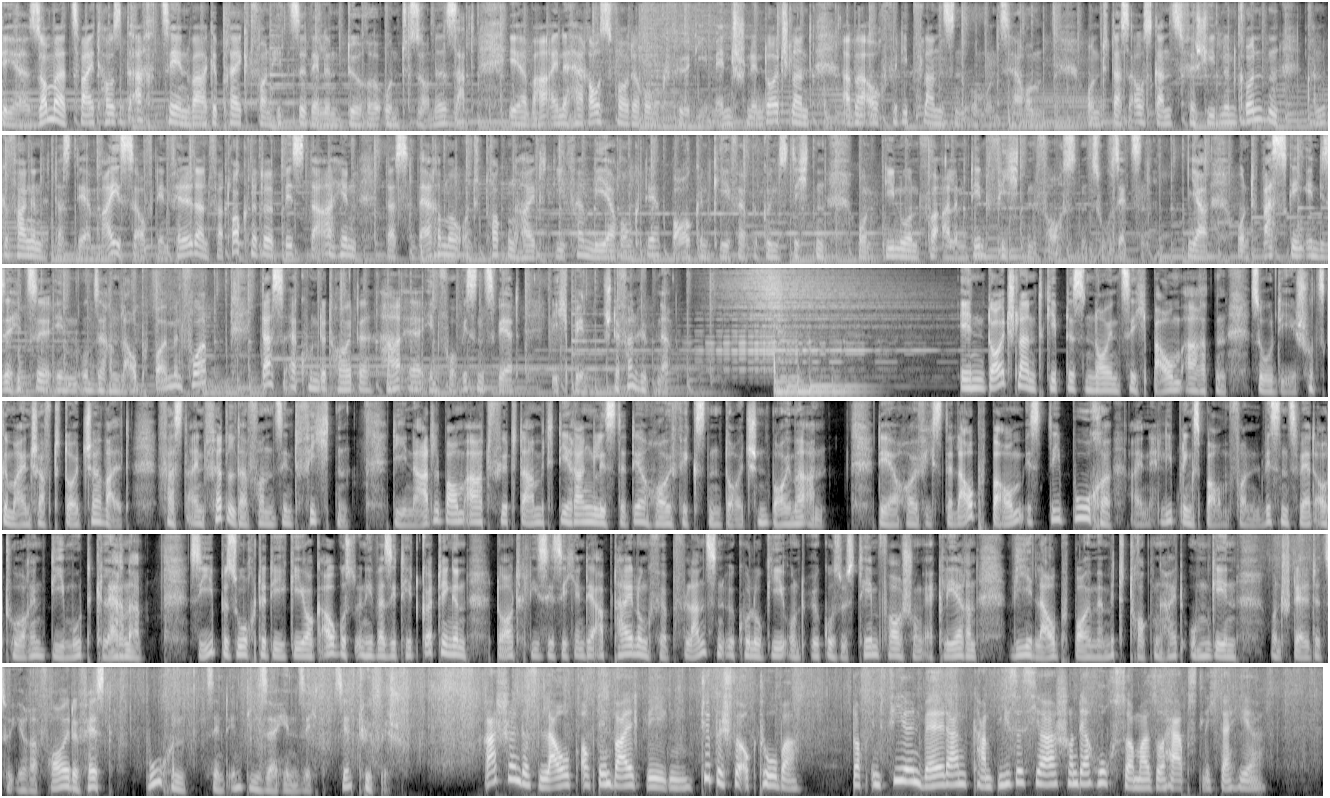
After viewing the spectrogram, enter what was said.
Der Sommer 2018 war geprägt von Hitzewellen, Dürre und Sonne satt. Er war eine Herausforderung für die Menschen in Deutschland, aber auch für die Pflanzen um uns herum. Und das aus ganz verschiedenen Gründen. Angefangen, dass der Mais auf den Feldern vertrocknete, bis dahin, dass Wärme und Trockenheit die Vermehrung der Borkenkäfer begünstigten und die nun vor allem den Fichtenforsten zusetzen. Ja, und was ging in dieser Hitze in unseren Laubbäumen vor? Das erkundet heute HR Info Wissenswert. Ich bin Stefan Hübner. In Deutschland gibt es 90 Baumarten, so die Schutzgemeinschaft Deutscher Wald. Fast ein Viertel davon sind Fichten. Die Nadelbaumart führt damit die Rangliste der häufigsten deutschen Bäume an. Der häufigste Laubbaum ist die Buche, ein Lieblingsbaum von Wissenswertautorin Dimut Klerner. Sie besuchte die Georg-August-Universität Göttingen. Dort ließ sie sich in der Abteilung für Pflanzenökologie und Ökosystemforschung erklären, wie Laubbäume mit Trockenheit umgehen und stellte zu ihrer Freude fest, Buchen sind in dieser Hinsicht sehr typisch. Raschelndes Laub auf den Waldwegen, typisch für Oktober. Doch in vielen Wäldern kam dieses Jahr schon der Hochsommer so herbstlich daher.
